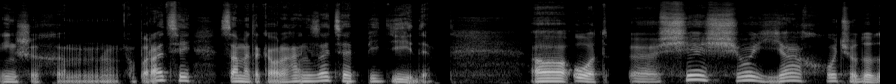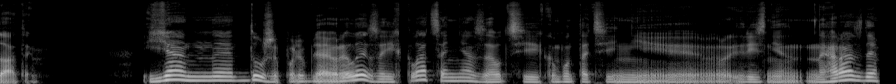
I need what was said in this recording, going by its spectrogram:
інших ем, операцій саме така організація підійде. От, е, ще що я хочу додати. Я не дуже полюбляю реле за їх клацання, за оці комутаційні е, різні негаразди.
